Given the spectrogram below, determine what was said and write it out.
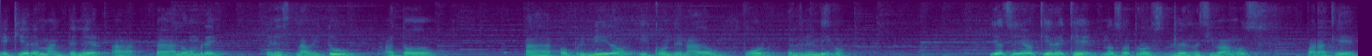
que quiere mantener al hombre en esclavitud, a todo oprimido y condenado por el enemigo. Y el Señor quiere que nosotros le recibamos para que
